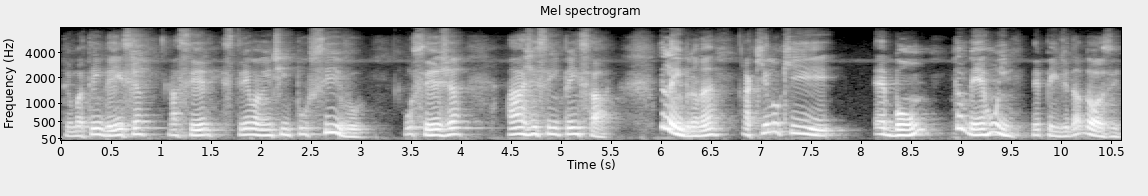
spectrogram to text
tem uma tendência a ser extremamente impulsivo, ou seja, age sem pensar. E lembra, né? Aquilo que é bom também é ruim, depende da dose.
